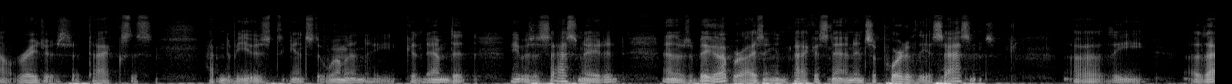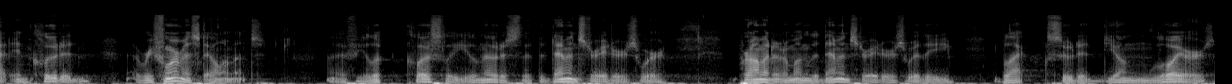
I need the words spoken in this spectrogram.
outrageous attacks. This happened to be used against a woman. He condemned it. He was assassinated, and there was a big uprising in Pakistan in support of the assassins. Uh, the uh, that included reformist elements. Uh, if you look closely, you'll notice that the demonstrators were prominent among the demonstrators were the black suited young lawyers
